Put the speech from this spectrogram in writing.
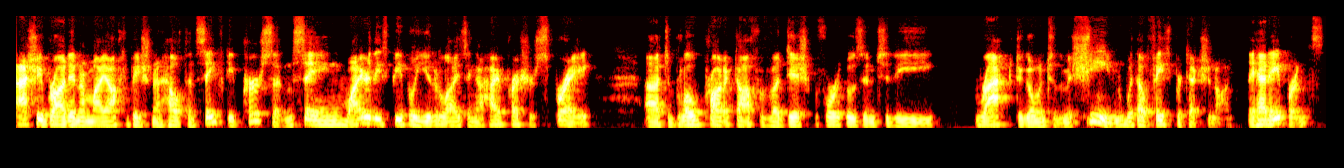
actually brought in my occupational health and safety person saying, why are these people utilizing a high pressure spray uh, to blow product off of a dish before it goes into the rack to go into the machine without face protection on? They had aprons,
